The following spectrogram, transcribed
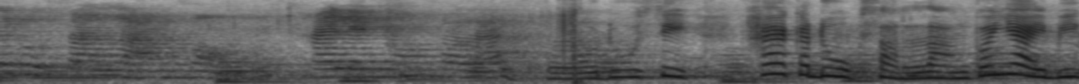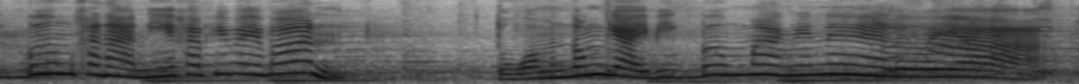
กระดูกสันหลังของไทเลนโนซอรัสโอ้ดูสิ แค่กระดูกสันหลังก็ใหญ่บิ๊กบึ้มขนาดนี้ค่ะพี่ใบเบิลตัวมันต้องใหญ่บิ๊กบึ้มมากแน่ๆเลยอะคือกระ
